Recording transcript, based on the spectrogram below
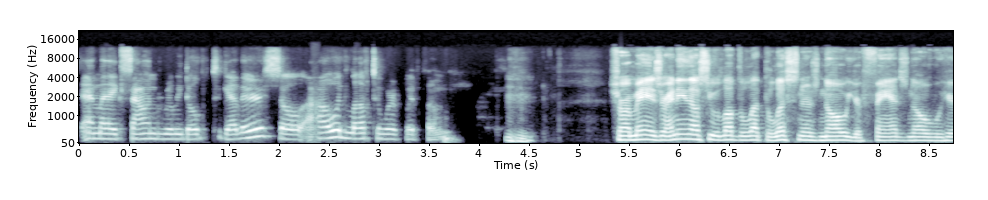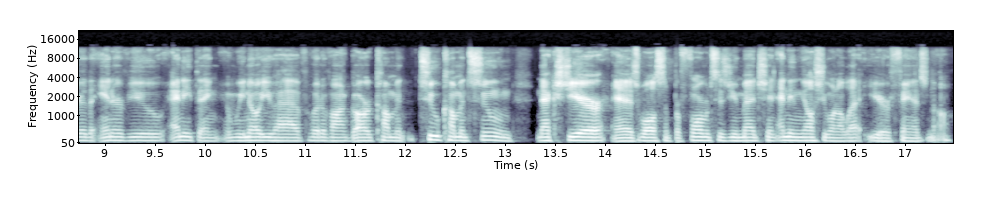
and like sound really dope together. So I would love to work with them. Mm-hmm. Charmaine, is there anything else you would love to let the listeners know, your fans know who hear the interview, anything? And we know you have Hood Avant Garde coming two coming soon next year, as well as some performances you mentioned. Anything else you want to let your fans know?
